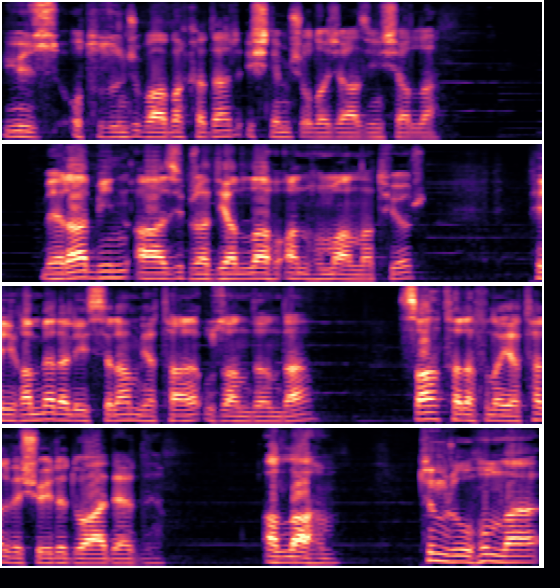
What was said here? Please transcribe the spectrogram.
130. baba kadar işlemiş olacağız inşallah. Bera bin Azib radıyallahu anhuma anlatıyor. Peygamber aleyhisselam yatağa uzandığında sağ tarafına yatar ve şöyle dua ederdi. Allah'ım tüm ruhumla,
